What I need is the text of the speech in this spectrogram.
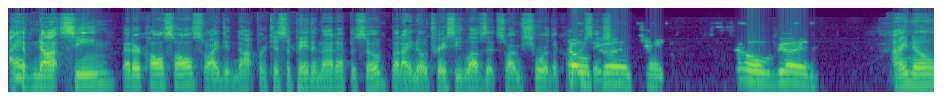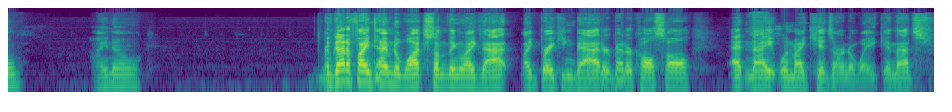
I have not seen Better Call Saul, so I did not participate in that episode, but I know Tracy loves it, so I'm sure the conversation. So good, so good. I know. I know. I've got to find time to watch something like that, like Breaking Bad or Better Call Saul at night when my kids aren't awake. And that's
